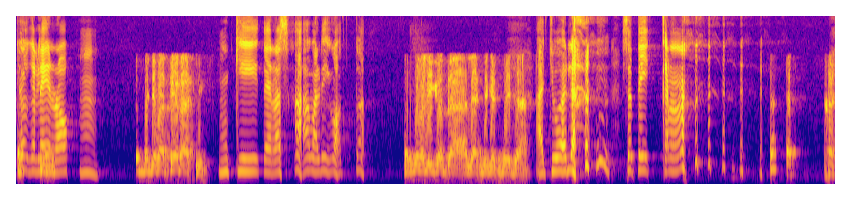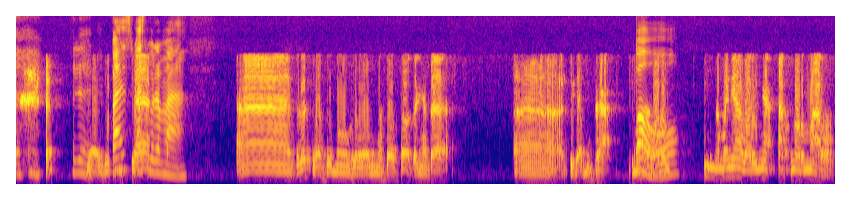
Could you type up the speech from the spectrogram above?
jo kelero. Hmm. Pejabat teras sih. Ki teras wali kota. Harus wali kota alias jaga sepeda. Acuan stiker. Aduh, pas pas berapa? Ah, terus waktu mau ke warung Mas Toto ternyata ah, tidak buka. Nah, warung namanya warungnya abnormal.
